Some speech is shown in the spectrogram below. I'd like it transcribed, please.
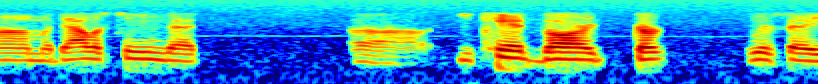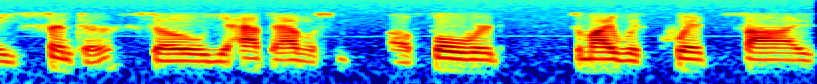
um, a Dallas team that uh, you can't guard Dirk with a center, so you have to have a, a forward, somebody with quick size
